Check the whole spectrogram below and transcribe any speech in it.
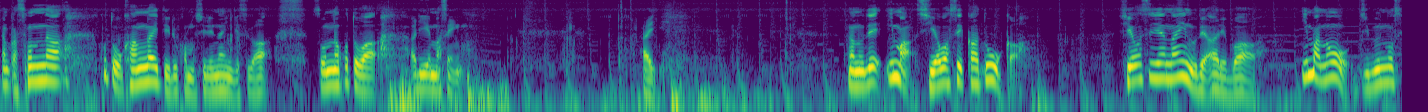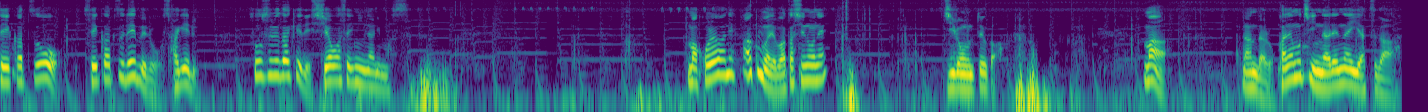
なんかそんなことを考えているかもしれないんですがそんなことはありえません。はい。なので今幸せかどうか。幸せじゃないのであれば今の自分の生活を生活レベルを下げる。そうするだけで幸せになります。まあこれはねあくまで私のね持論というかまあなんだろう金持ちになれないやつが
